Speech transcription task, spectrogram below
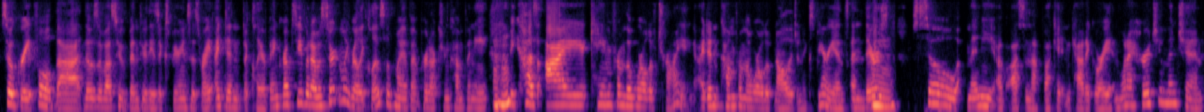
so grateful that those of us who've been through these experiences, right? I didn't declare bankruptcy, but I was certainly really close with my event production company mm-hmm. because I came from the world of trying. I didn't come from the world of knowledge and experience. And there's mm-hmm. so many of us in that bucket and category. And what I heard you mention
